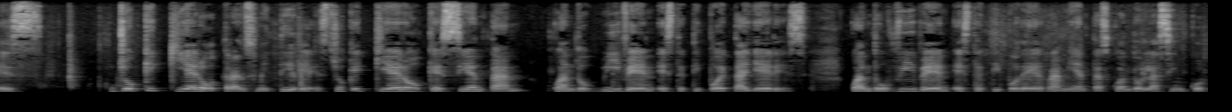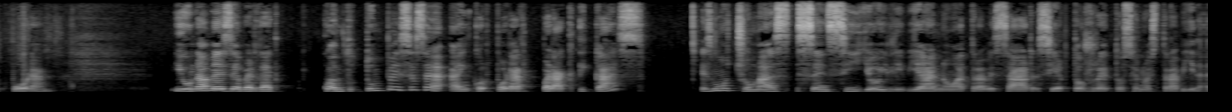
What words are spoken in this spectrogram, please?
es yo qué quiero transmitirles, yo qué quiero que sientan cuando viven este tipo de talleres, cuando viven este tipo de herramientas, cuando las incorporan. Y una vez de verdad, cuando tú empiezas a incorporar prácticas, es mucho más sencillo y liviano atravesar ciertos retos en nuestra vida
